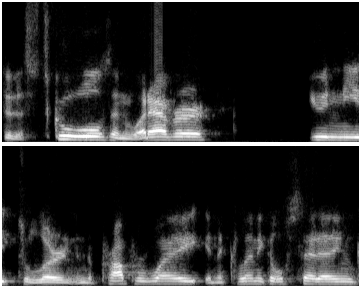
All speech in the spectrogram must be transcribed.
to the schools and whatever. You need to learn in the proper way in a clinical setting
